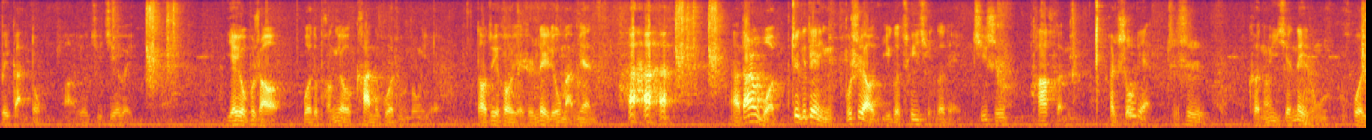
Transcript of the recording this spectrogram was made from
被感动啊，尤其结尾，也有不少我的朋友看的过程中也到最后也是泪流满面的。啊，当然，我这个电影不是要一个催情的电影，其实它很很收敛，只是可能一些内容或一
